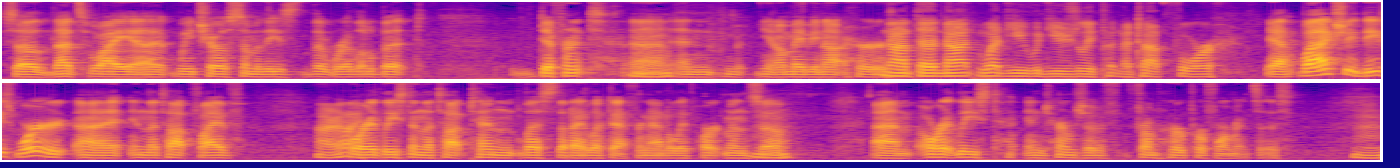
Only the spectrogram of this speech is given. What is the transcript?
so that's why uh, we chose some of these that were a little bit different uh, and you know maybe not her not the not what you would usually put in a top four. yeah well actually these were uh, in the top five All right. or at least in the top 10 list that I looked at for Natalie Portman. So, Mm-hmm. um, or at least in terms of from her performances. Mm-hmm.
